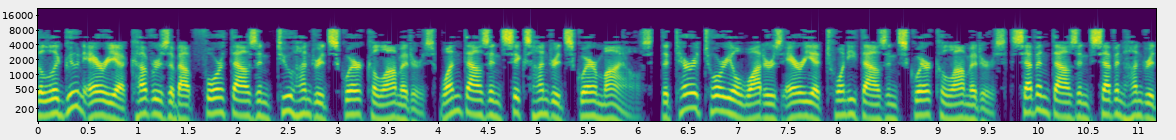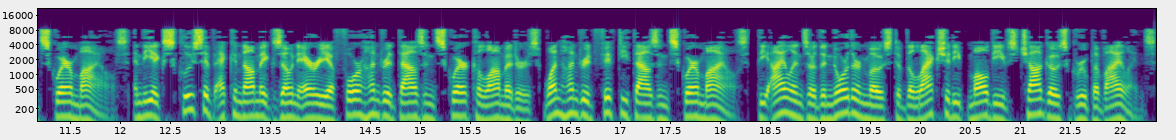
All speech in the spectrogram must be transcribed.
The lagoon area covers about 4200 square kilometers, 1600 square miles. The territorial waters area 20000 square kilometers, 7700 square miles, and the exclusive economic zone area 400000 square kilometers, 150000 square miles. The islands are the northernmost of the Lakshadweep Maldives Chagos group of islands.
